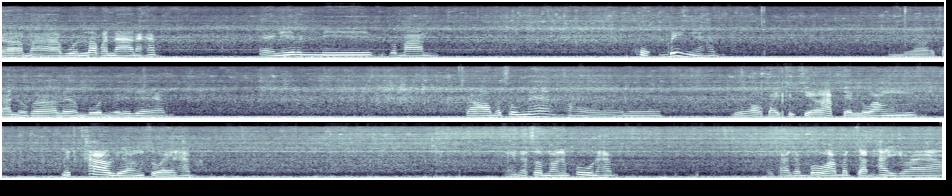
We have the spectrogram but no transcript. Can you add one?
ก็มา วนรอบคณานะครับ แต่อันนี้มันมีประมาณหกบิ้งนะครับเดี๋ยวจารย์นุก็เริ่มวนไปเรื่อยๆครับกระหอมประทุมนะฮะโอ้โหนนี้ดูออกใบเขียวๆครับแต่ล้วงเม็ดข้าวเหลืองสวยนะครับแต่น้ำส้มน้องชมพู่นะครับประธานจัมโบ้ครับมาจัดให้อีกแล้ว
